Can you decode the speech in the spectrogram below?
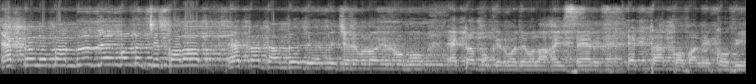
একটা হলো বলছে কলব একটা ডান্ডে যে নিচে বলা হয় রুহু একটা বুকের মধ্যে বলা হয় স্যার একটা কপালে কফি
